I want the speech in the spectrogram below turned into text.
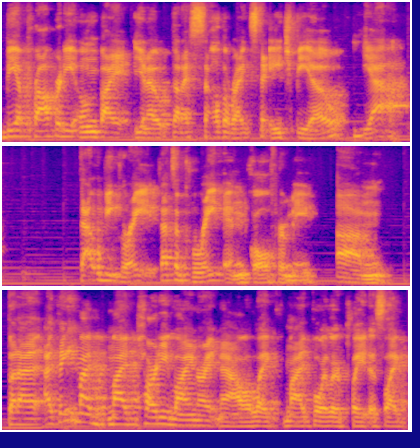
be a property owned by, you know, that I sell the rights to HBO? Yeah. That would be great. That's a great end goal for me. Um, but I, I think my my party line right now, like my boilerplate is like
